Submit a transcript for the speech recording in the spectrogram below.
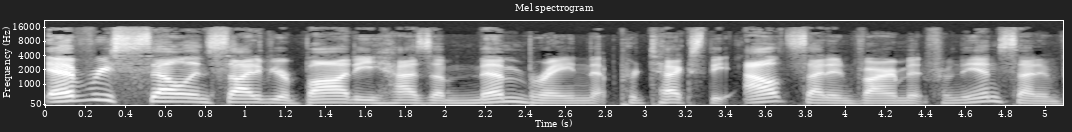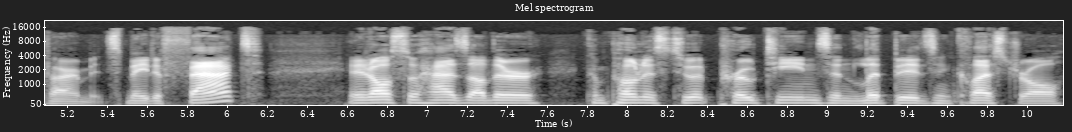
Every cell inside of your body has a membrane that protects the outside environment from the inside environment. It's made of fat, and it also has other components to it, proteins and lipids and cholesterol.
